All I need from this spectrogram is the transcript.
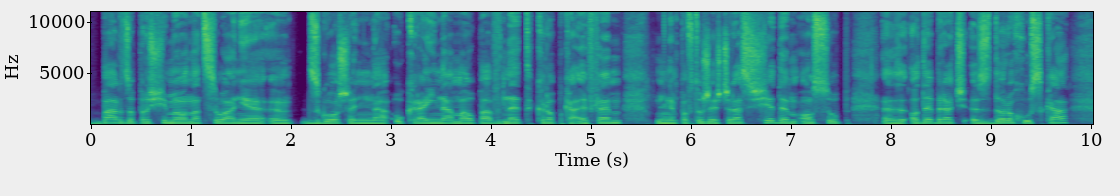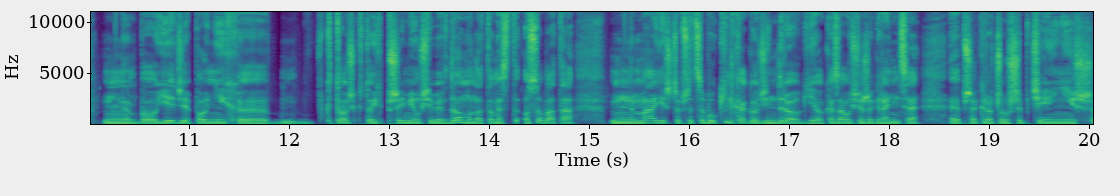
Bardzo prosimy o nadsyłanie e, zgłoszeń na ukrainamałpa.wnet.fm. Mm, Powtórzę jeszcze raz, 7 osób e, odebrać z Dorochuska, mm, bo jedzie po nich e, ktoś, kto ich przyjmie u siebie w domu, natomiast osoba ta mm, ma jeszcze przed sobą kilka godzin drogi. Okazało się, że granice przekroczą szybciej niż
